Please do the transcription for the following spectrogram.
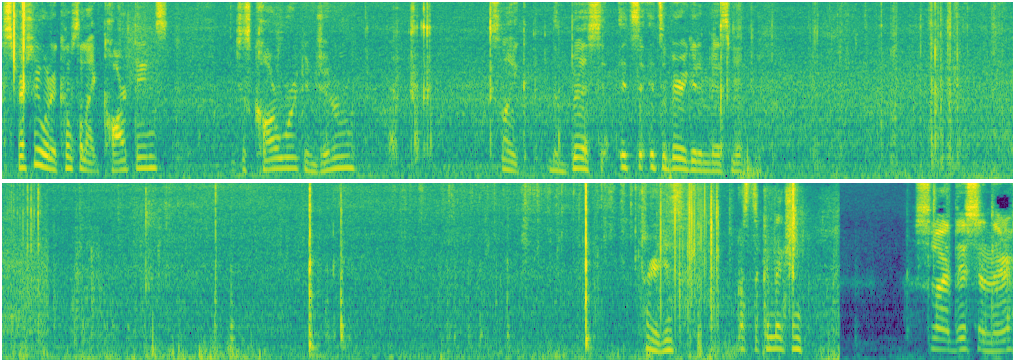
especially when it comes to like car things. Just car work in general. It's like the best. It's it's a very good investment there it is that's the connection slide this in there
